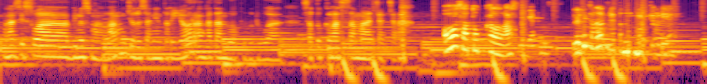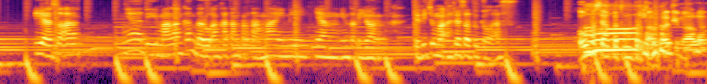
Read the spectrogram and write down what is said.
mahasiswa Binus Malang, jurusan interior, angkatan 22. Satu kelas sama Caca. Oh, satu kelas ya. Berarti kalian udah temen deket ya? Iya, soalnya di Malang kan baru angkatan pertama ini yang interior. Jadi cuma ada satu kelas. Oh, masih Oh, angkatan ibu pertama kan- di Malang.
